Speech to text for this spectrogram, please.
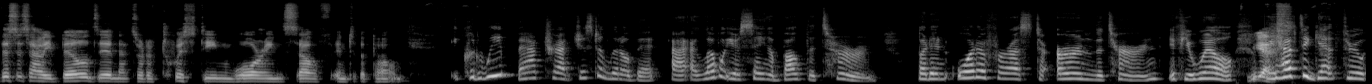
this is how he builds in that sort of twisting, warring self into the poem. Could we backtrack just a little bit? I, I love what you're saying about the turn. But in order for us to earn the turn, if you will, Yes. we have to get through.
